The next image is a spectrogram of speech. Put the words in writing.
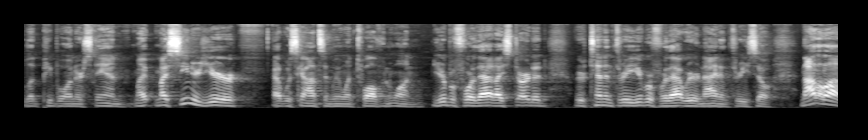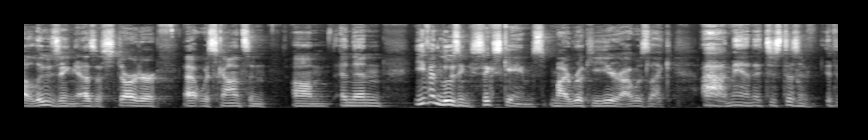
let people understand. My, my senior year at Wisconsin, we went 12 and 1. Year before that, I started, we were 10 and 3. Year before that, we were 9 and 3. So, not a lot of losing as a starter at Wisconsin. Um, and then, even losing six games my rookie year, I was like, ah, man, it just doesn't, it,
